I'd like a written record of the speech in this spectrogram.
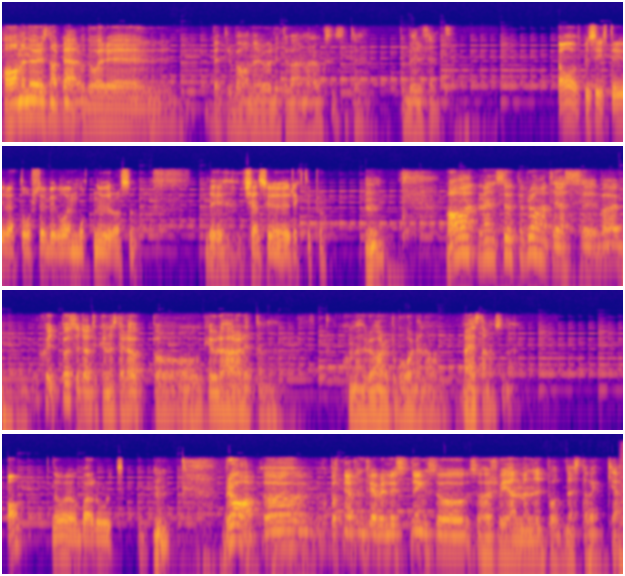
Ja, men nu är det snart där och då är det bättre banor och lite varmare också så det, då blir det fint. Ja, precis. Det är ju rätt årstid vi går emot nu då, så det känns ju riktigt bra. Mm. Ja, men superbra Mattias. Det var skitbussigt att du kunde ställa upp och, och kul att höra lite om, om hur du har det på gården och med hästarna och sådär. Ja, det var bara roligt. Mm. Bra! Uh, hoppas ni har haft en trevlig lyssning så, så hörs vi igen med en ny podd nästa vecka.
